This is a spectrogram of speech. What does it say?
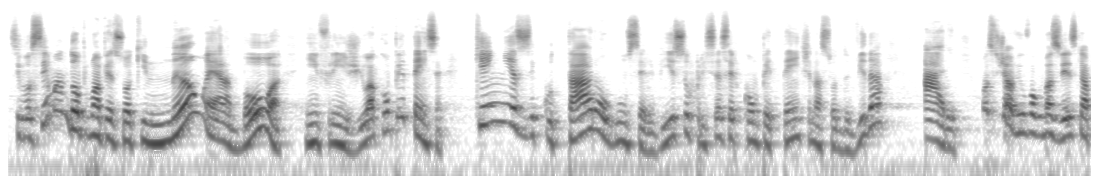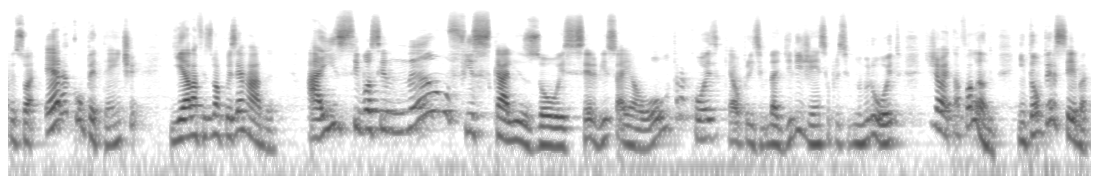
Se você mandou para uma pessoa que não era boa, infringiu a competência. Quem executar algum serviço precisa ser competente na sua devida área. Você já viu algumas vezes que a pessoa era competente e ela fez uma coisa errada. Aí, se você não fiscalizou esse serviço, aí é outra coisa, que é o princípio da diligência, o princípio número 8, que já vai estar falando. Então, perceba,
